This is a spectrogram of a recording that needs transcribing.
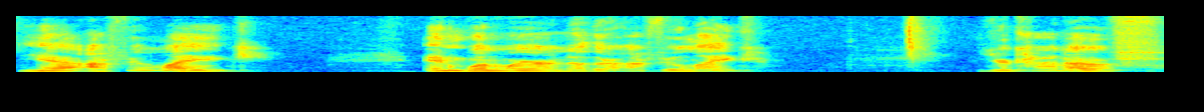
Yeah, I feel like in one way or another, I feel like you're kind of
